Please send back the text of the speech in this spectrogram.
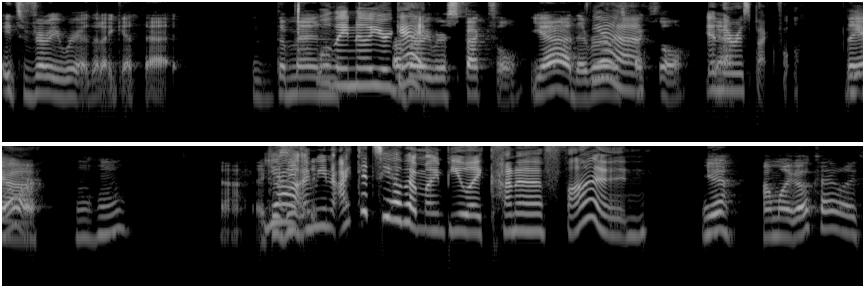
It's very rare that I get that. The men well, they know you're are gay, very respectful. Yeah, they're very Yeah, respectful. and yeah, they're respectful. they yeah. are. Mm-hmm. Yeah. Yeah, even- I mean, I could see how that might be like kind of fun. yeah. I'm like, okay, like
